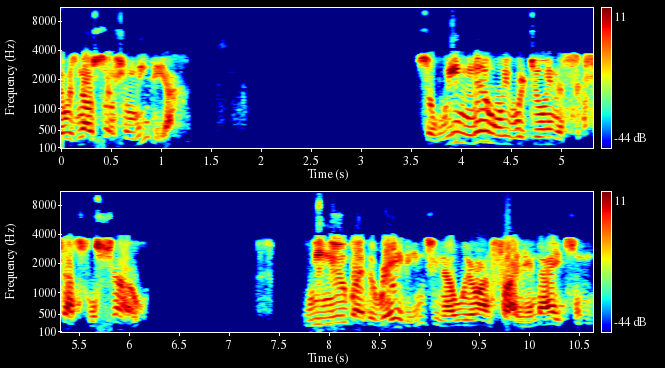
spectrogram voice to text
there was no social media. So we knew we were doing a successful show. We knew by the ratings, you know, we were on Friday nights and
